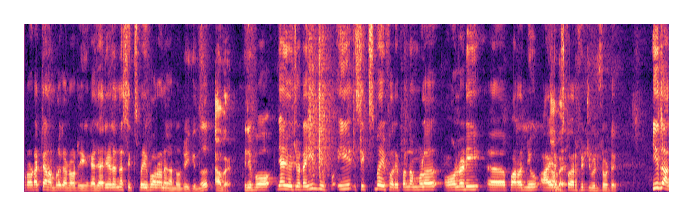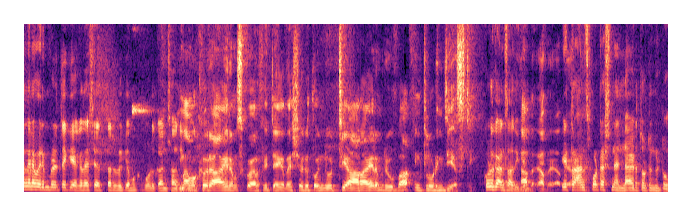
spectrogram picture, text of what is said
പ്രോഡക്റ്റാണ് നമ്മൾ കണ്ടോണ്ടിരിക്കുന്നത്. കജാരിയുടെ തന്നെ സിക്സ് ബൈ ഫോർ ആണ് കണ്ടോണ്ടിരിക്കുന്നത്. അതെ. ഇതിപ്പോ ഞാൻ ചോദിച്ചോട്ടെ ഈ ഈ സിക്സ് ബൈ ഫോർ ഇപ്പൊ നമ്മൾ ഓൾറെഡി പറഞ്ഞു ആയിരം സ്ക്വയർ ഫീറ്റ് വീട്ടിലോട്ട് ഇത് അങ്ങനെ വരുമ്പോഴത്തേക്ക് ഏകദേശം എത്ര രൂപയ്ക്ക് നമുക്ക് കൊടുക്കാൻ സാധിക്കും? നമുക്ക് ഒരു ആയിരം സ്ക്വയർ ഫീറ്റ് ഏകദേശം ഒരു തൊണ്ണൂറ്റി ആറായിരം രൂപ ഇൻക്ലൂഡിങ് ജി എസ് ടി കൊടുക്കാൻ സാധിക്കും. അതെ അതെ അതെ ഈ ട്രാൻസ്പോർട്ടേഷൻ എല്ലായിടത്തോട്ടും കിട്ടുമോ?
